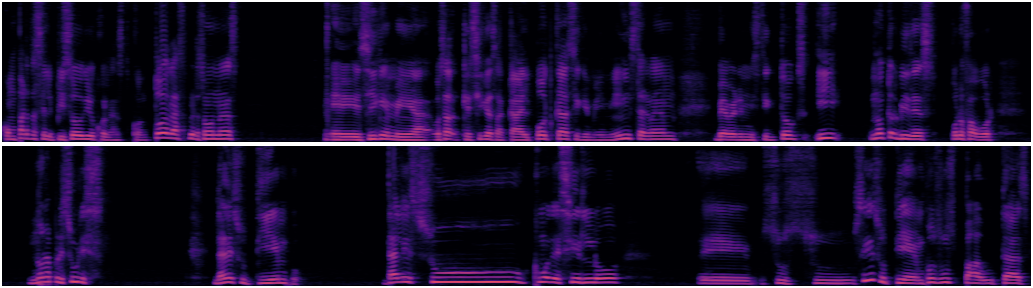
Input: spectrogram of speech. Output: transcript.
compartas el episodio con, las, con todas las personas eh, sígueme, o sea, que sigas acá el podcast, sígueme en Instagram, ve a ver mis TikToks y no te olvides, por favor, no la apresures. Dale su tiempo. Dale su, ¿cómo decirlo? Eh, su, su, sí, su tiempo, sus pautas,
